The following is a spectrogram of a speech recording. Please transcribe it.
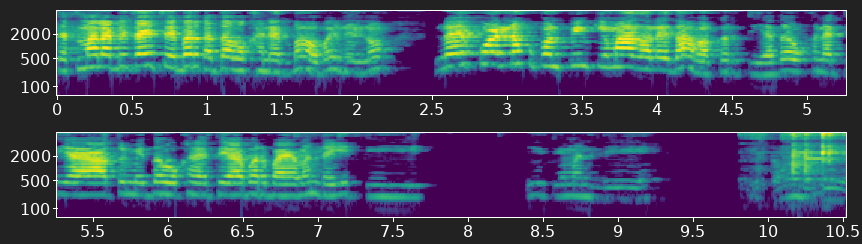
त्यात मला बी जायचंय बरं का दवाखान्यात भाऊ बहिणींनो. लय कोण नको पण पिंकी माझा लय धावा करते. दवाखान्यात या तुम्ही दवाखान्यात या बरं बाया म्हणल्या येते येते म्हणली. म्हणली.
